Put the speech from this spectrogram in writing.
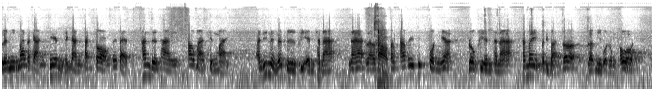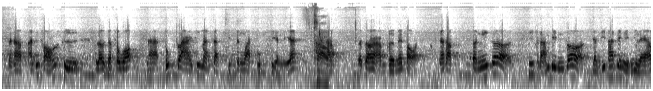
เลยมีมาตรการเข้มในการคัดกรองตั้งแต่ท่านเดินทางเข้ามาเชียงใหม่ อันที่หนึ่งก็คือ PM ชนะนะฮะเราครับบังคับให้ทุกคนเนี่ยลง PM ชนะ ถ้าไม่ปฏิบัติก็เรามีบทลงโทษ นะครับ อันที่สองก็คือเราจะสวอปนะฮะทุกรายที่มาจากสิบจังหวัดกลุ่มเสี่ยงเนี้ยครับนะครับ แล้วก็อำเภอแม่สอดนะครับ ตอนนี้ก็ที่สนามบินก็อย่างที่ท่านได้เห็นอยู่แล้ว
